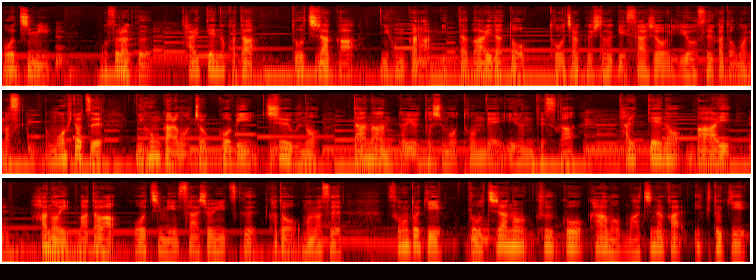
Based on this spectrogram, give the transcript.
ホーチミンおそらく大抵の方どちらか日本から行った場合だと到着した時最初利用するかと思います。もう一つ日本からも直行便中部のダナンという都市も飛んでいるんですが大抵の場合ハノイまたはホーチミン最初に着くかと思います。その時どちらの空港からも街中行く時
